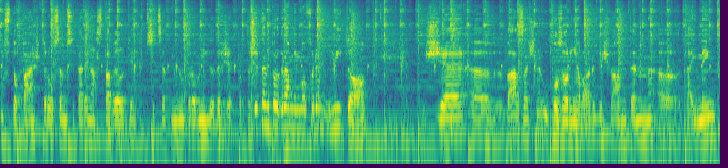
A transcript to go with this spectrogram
tu stopáž, kterou jsem si tady nastavil, těch 30 minut rovných dodržet, protože ten program mimochodem umí to, že eh, vás začne upozorňovat, když vám ten timing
